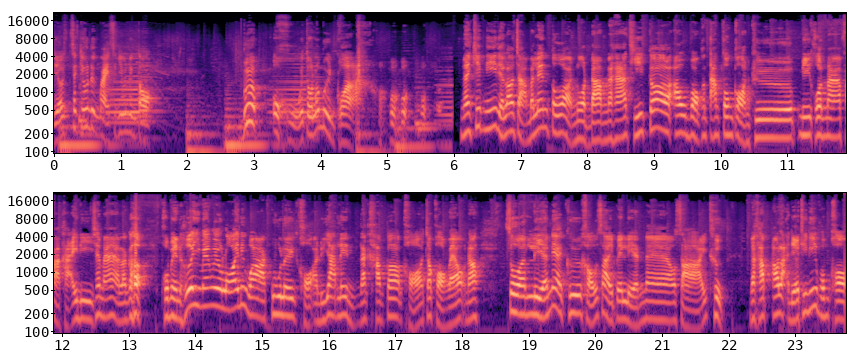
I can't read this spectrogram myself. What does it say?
เดี๋ยวสกิลหนึ่งใหม่สกิลหนึ่งต่อบึ้บโอ้โหตัวละหมื่นกว่า ในคลิปนี้เดี๋ยวเราจะมาเล่นตัวหนวดดำนะฮะทีก็เอาบอกกันตามตรงก่อนคือ มีคนมาฝากขายไอดีใช่ไหมแล้วก็ผมเห็นเฮ้ยแม่งเวลร้อยนี่ว่ากูเลยขออนุญาตเล่นนะครับ ก็ขอเจ้าของแล้วเนาะส่วนเหรียญเนี่ยคือเขาใส่เป็นเหรียญแนวสายถึกนะครับเอาละเดี๋ยวทีนี้ผมขอ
